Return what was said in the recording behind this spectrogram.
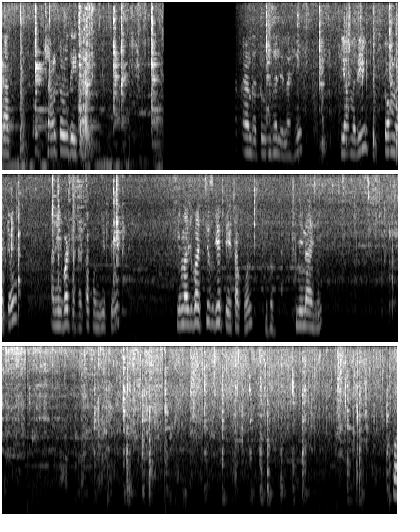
कांदा खूप छान तळू द्यायचा. कांदा तळून झालेला आहे. यामध्ये टोमॅटो आणि बटाटा टाकून घेते. ही माझी भाजीच घेते टाकून. मी नाही. पण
